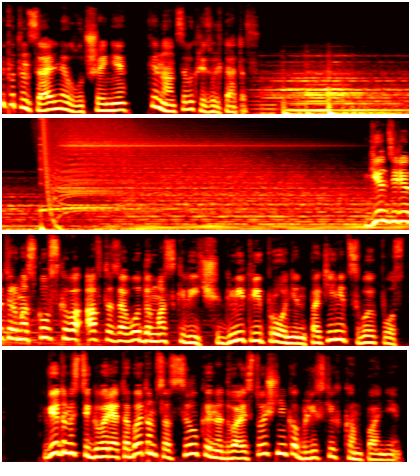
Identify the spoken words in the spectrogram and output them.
и потенциальное улучшение финансовых результатов. Гендиректор московского автозавода «Москвич» Дмитрий Пронин покинет свой пост. Ведомости говорят об этом со ссылкой на два источника, близких компании.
